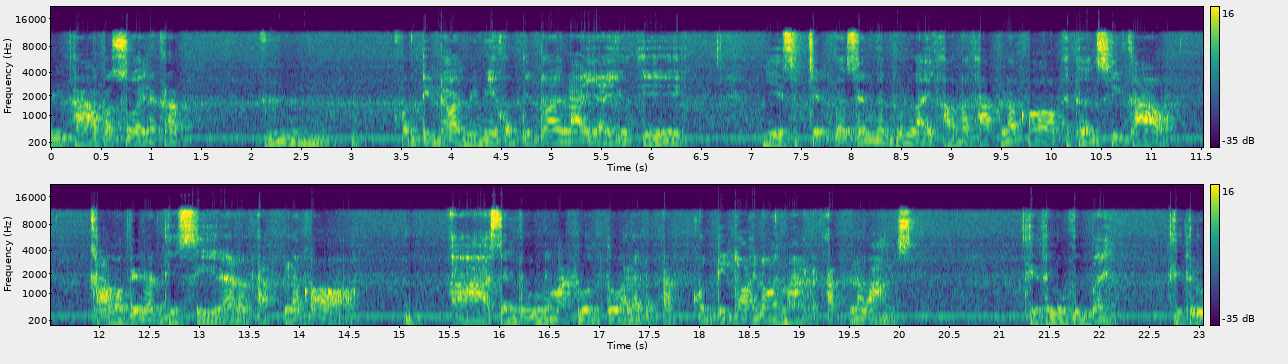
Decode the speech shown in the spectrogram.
วิภาก็สวยนะครับ อืม คนติดดอยไม่มีคนติดดอยรายใหญ่อยู่ที่ 27%เงินทุนไหลเข้านะครับ แล้วก็แพทเทิร์น49 เข้ามาเป็นวันที่ 4 แล้วนะครับ แล้วก็เส้นรุ้งเนี่ยมัดรวมตัวแล้วนะครับ คนติดดอยน้อยมากนะครับ ระหว่างที่ทะลุขึ้นไปที่ทะลุ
